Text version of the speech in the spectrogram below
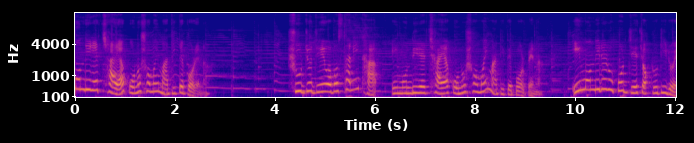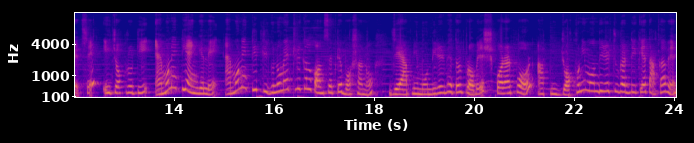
মন্দিরের ছায়া কোনো সময় মাটিতে পড়ে না। সূর্য যে অবস্থানেই থাক, এই মন্দিরের ছায়া কোনো সময় মাটিতে পড়বে না। এই মন্দিরের উপর যে চক্রটি রয়েছে, এই চক্রটি এমন একটি অ্যাঙ্গেলে, এমন একটি ট্রিগোনোমেট্রিক্যাল কনসেপ্টে বসানো যে আপনি মন্দিরের ভেতর প্রবেশ করার পর আপনি যখনই মন্দিরের চূড়ার দিকে তাকাবেন,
